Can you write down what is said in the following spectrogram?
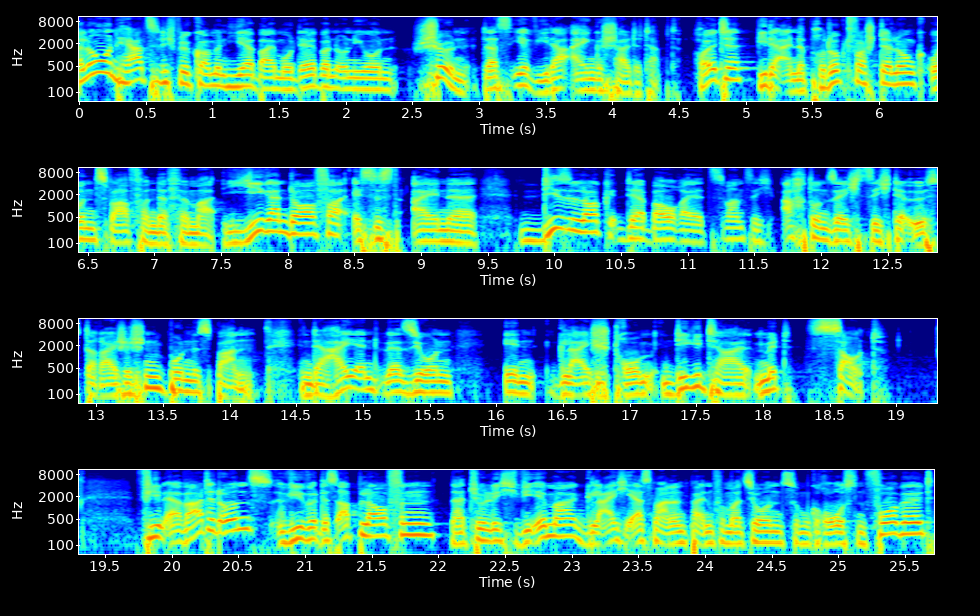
Hallo und herzlich willkommen hier bei Modellbahn Union. Schön, dass ihr wieder eingeschaltet habt. Heute wieder eine Produktvorstellung und zwar von der Firma Jägerndorfer. Es ist eine Diesellok der Baureihe 2068 der österreichischen Bundesbahn. In der High-End-Version in Gleichstrom digital mit Sound. Viel erwartet uns. Wie wird es ablaufen? Natürlich wie immer gleich erstmal ein paar Informationen zum großen Vorbild.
